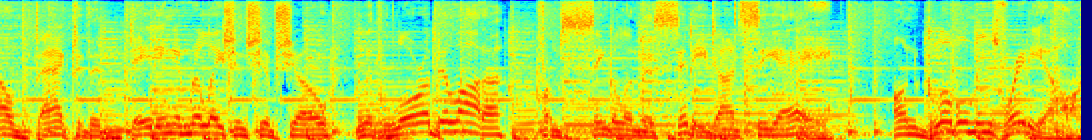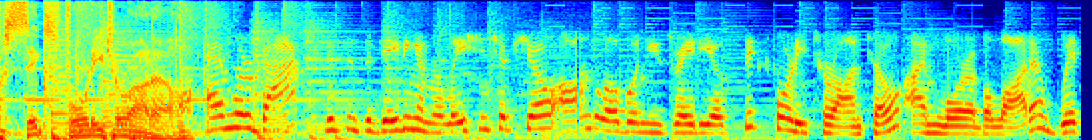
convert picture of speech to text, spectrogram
Now back to the Dating and Relationship Show with Laura Bilotta from singleinthecity.ca on Global News Radio 640 Toronto. And we're back. This is the Dating and Relationship Show on Global News Radio 640 Toronto. I'm Laura Bilotta with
